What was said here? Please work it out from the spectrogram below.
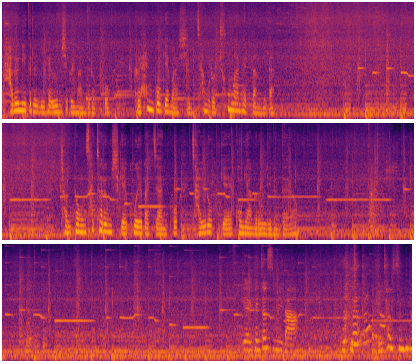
다른 이들을 위해 음식을 만들었고 그 행복의 맛이 참으로 충만했답니다. 전통 사찰 음식에 구애받지 않고 자유롭게 공양을 올리는데요. 예, 괜찮습니다. 괜찮습니다.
